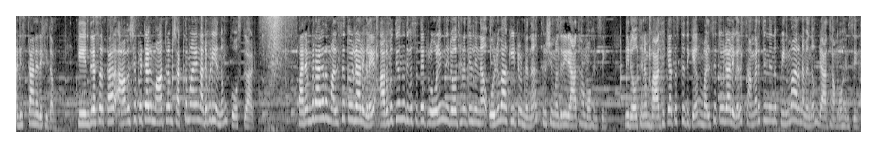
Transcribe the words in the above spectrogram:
അടിസ്ഥാനരഹിതം. കേന്ദ്ര സർക്കാർ ആവശ്യപ്പെട്ടാൽ മാത്രം ശക്തമായ നടപടിയെന്നും കോസ്റ്റ് ഗാർഡ്. പരമ്പരാഗത മത്സ്യത്തൊഴിലാളികളെ അറുപത്തിയൊന്ന് ദിവസത്തെ ട്രോളിംഗ് നിരോധനത്തിൽ നിന്ന് ഒഴിവാക്കിയിട്ടുണ്ടെന്ന് കൃഷിമന്ത്രി രാധാമോഹൻ സിംഗ്. നിരോധനം ബാധിക്കാത്ത സ്ഥിതിക്ക് മത്സ്യത്തൊഴിലാളികൾ സമരത്തിൽ നിന്ന് പിന്മാറണമെന്നും രാധാമോഹൻ സിംഗ്.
